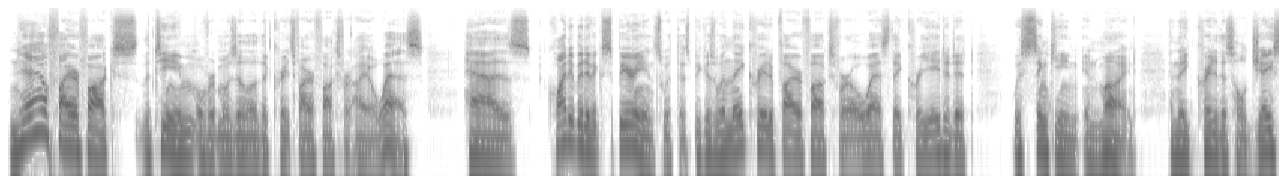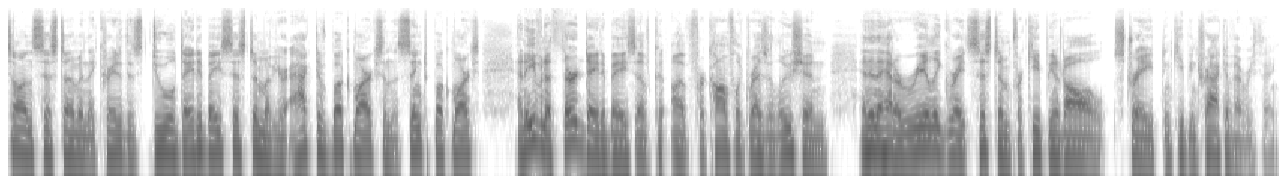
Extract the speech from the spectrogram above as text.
now Firefox, the team over at Mozilla that creates Firefox for iOS, has quite a bit of experience with this because when they created Firefox for OS, they created it with syncing in mind. And they created this whole JSON system and they created this dual database system of your active bookmarks and the synced bookmarks, and even a third database of, of for conflict resolution. And then they had a really great system for keeping it all straight and keeping track of everything.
